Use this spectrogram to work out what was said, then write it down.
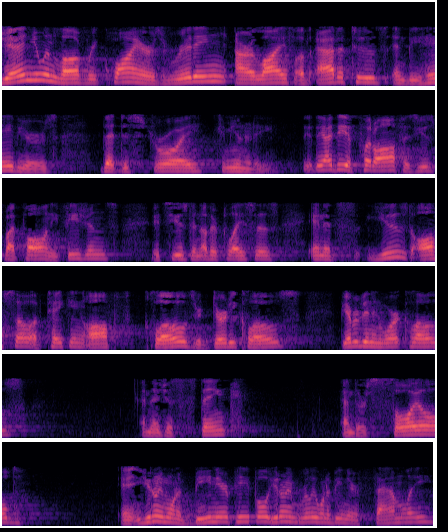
genuine love requires ridding our life of attitudes and behaviors that destroy community. The idea of put off is used by Paul in Ephesians. It's used in other places. And it's used also of taking off clothes or dirty clothes. Have you ever been in work clothes? And they just stink and they're soiled and you don't even want to be near people. You don't even really want to be near family.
